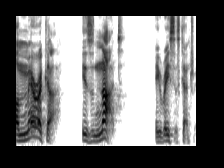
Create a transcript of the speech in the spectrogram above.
America is not a racist country.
